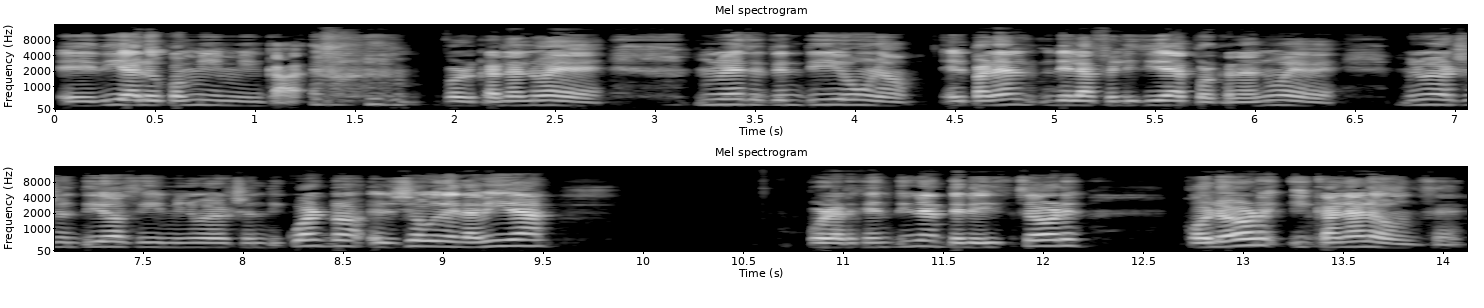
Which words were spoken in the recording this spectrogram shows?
eh, Diálogo con Mímica por Canal 9. 1971, El panel de la felicidad por Canal 9. 1982 y 1984, El show de la vida por Argentina Televisor, Color y Canal 11.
